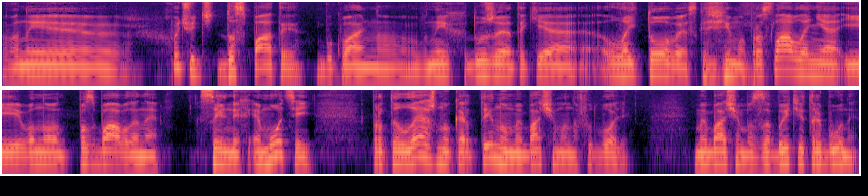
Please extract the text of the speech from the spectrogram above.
вони хочуть доспати буквально. В них дуже таке лайтове, скажімо, прославлення, і воно позбавлене сильних емоцій. Протилежну картину ми бачимо на футболі. Ми бачимо забиті трибуни.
